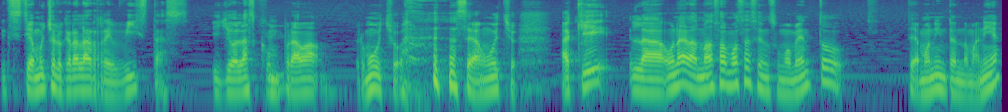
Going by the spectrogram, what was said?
existía mucho lo que eran las revistas y yo las compraba, pero mucho, o sea, mucho. Aquí, la, una de las más famosas en su momento se llamó Nintendo Manía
